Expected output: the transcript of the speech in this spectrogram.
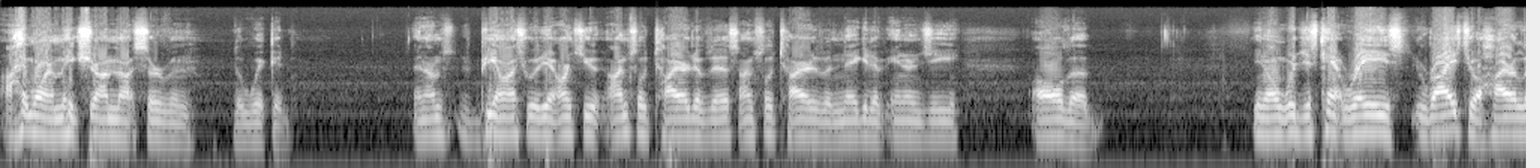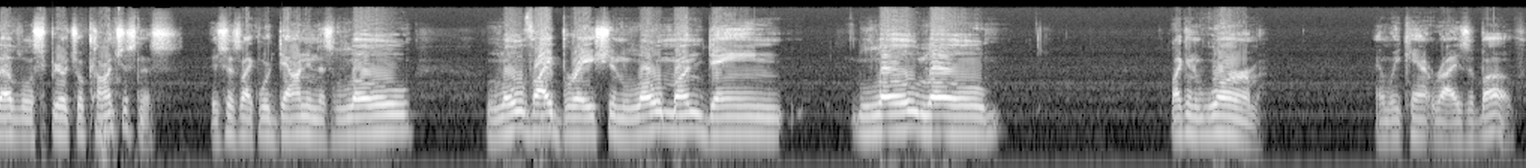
I want to make sure I'm not serving the wicked. And I'm, to be honest with you, aren't you? I'm so tired of this. I'm so tired of the negative energy, all the you know, we just can't raise rise to a higher level of spiritual consciousness. It's just like we're down in this low, low vibration, low mundane, low, low, like a worm, and we can't rise above.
